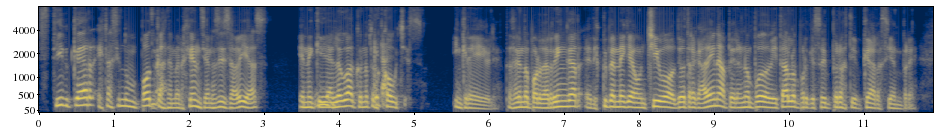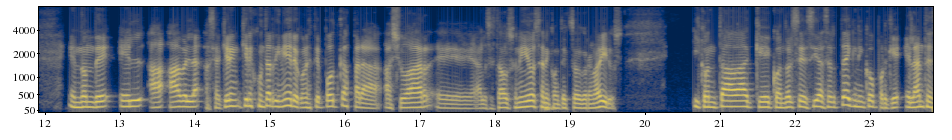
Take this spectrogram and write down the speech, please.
Steve Kerr está haciendo un podcast de emergencia, no sé si sabías, en el que Mm, dialoga con otros coaches. Increíble. Está saliendo por The Ringer. Eh, discúlpenme que haga un chivo de otra cadena, pero no puedo evitarlo porque soy pro Steve Kerr siempre. En donde él ha- habla, o sea, quieren, quieren juntar dinero con este podcast para ayudar eh, a los Estados Unidos en el contexto del coronavirus y contaba que cuando él se decide a ser técnico, porque él antes de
